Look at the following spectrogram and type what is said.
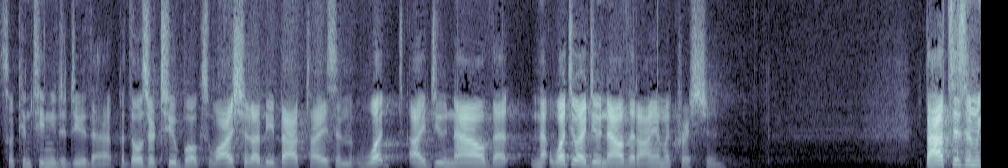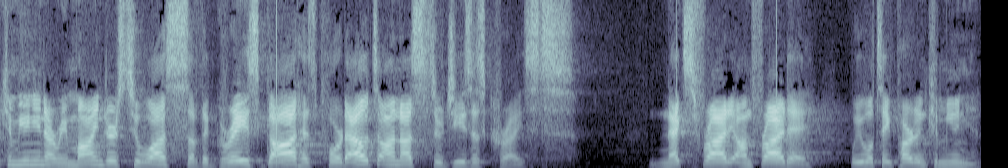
So continue to do that. But those are two books. Why should I be baptized and what I do now that what do I do now that I am a Christian? Baptism and communion are reminders to us of the grace God has poured out on us through Jesus Christ. Next Friday, on Friday, we will take part in communion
